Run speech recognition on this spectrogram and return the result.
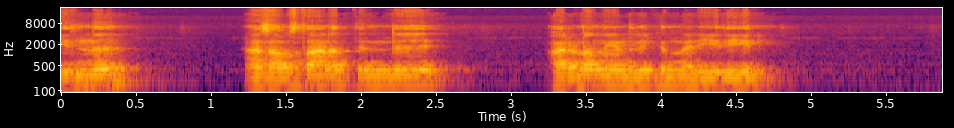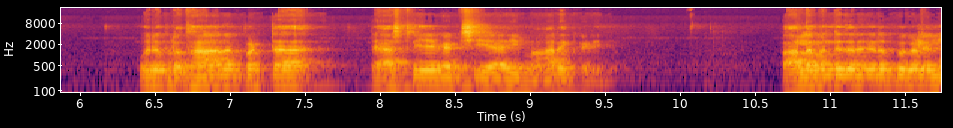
ഇന്ന് ആ സംസ്ഥാനത്തിന്റെ ഭരണം നിയന്ത്രിക്കുന്ന രീതിയിൽ ഒരു പ്രധാനപ്പെട്ട രാഷ്ട്രീയ കക്ഷിയായി മാറിക്കഴിഞ്ഞു. പാർലമെന്റ് തിരഞ്ഞെടുപ്പുകളിൽ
